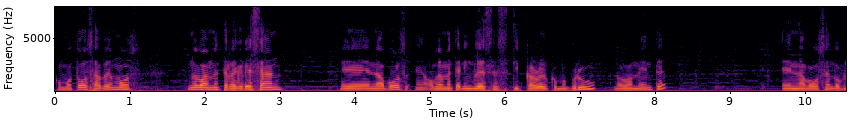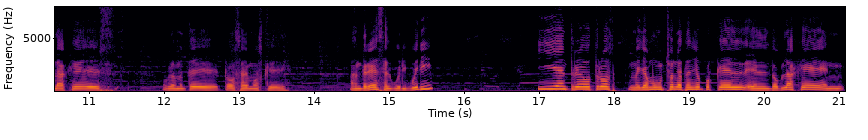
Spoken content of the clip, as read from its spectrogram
como todos sabemos, nuevamente regresan eh, en la voz, eh, obviamente en inglés es Steve Carell como Gru, nuevamente. En la voz en doblaje es, obviamente todos sabemos que Andrés, el Wiri Wiri. Y entre otros, me llamó mucho la atención porque el, doblaje en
